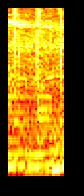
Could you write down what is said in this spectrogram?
যাবি রে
